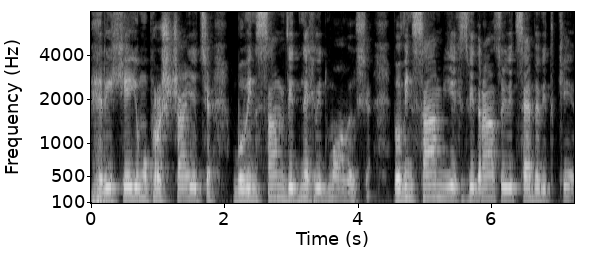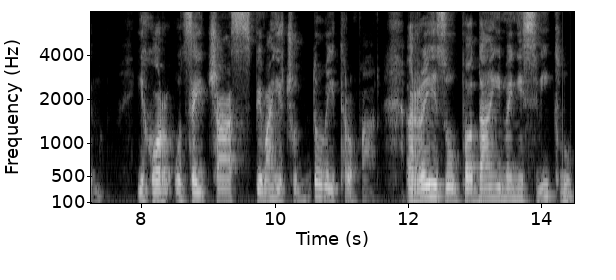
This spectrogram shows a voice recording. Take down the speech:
Гріхи йому прощаються, бо він сам від них відмовився, бо він сам їх відразу від себе відкинув. І хор у цей час співає чудовий тропар. Ризу подай мені світлу,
